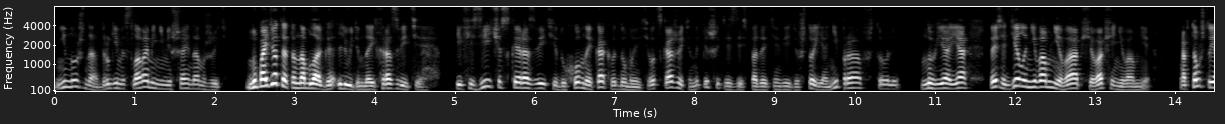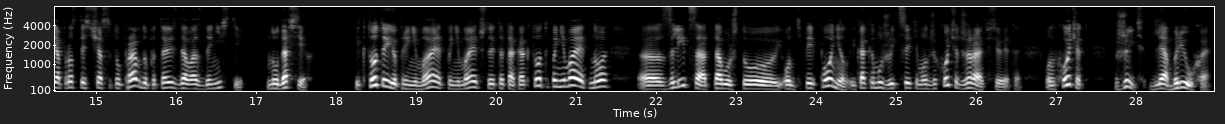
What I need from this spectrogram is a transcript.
не нужна. Другими словами, не мешай нам жить. Ну, пойдет это на благо людям, на их развитие? И физическое развитие, и духовное, как вы думаете? Вот скажите, напишите здесь под этим видео, что я не прав, что ли? Ну, я, я, знаете, дело не во мне вообще, вообще не во мне. А в том, что я просто сейчас эту правду пытаюсь до вас донести. Ну, до всех. И кто-то ее принимает, понимает, что это так, а кто-то понимает, но э, злится от того, что он теперь понял, и как ему жить с этим. Он же хочет жрать все это. Он хочет жить для брюха.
